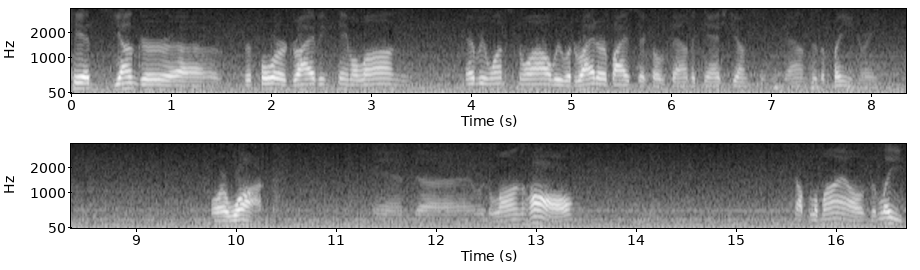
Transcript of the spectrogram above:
kids younger, uh, before driving came along, every once in a while we would ride our bicycles down to Cache Junction, down to the beanery, or walk. And uh, it was a long haul, a couple of miles at least.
